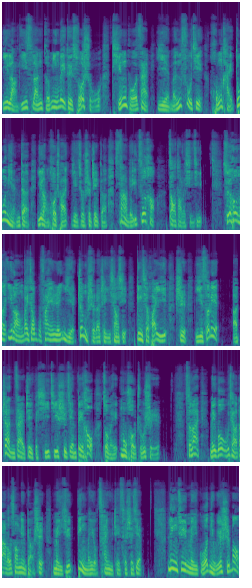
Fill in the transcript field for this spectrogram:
伊朗伊斯兰革命卫队所属、停泊在也门附近红海多年的伊朗货船，也就是这个“萨维兹号”遭到了袭击。随后呢，伊朗外交部发言人也证实了这一消息，并且怀疑是以色列啊站在这个袭击事件背后，作为幕后主使。此外，美国五角大楼方面表示，美军并没有参与这次事件。另据美国《纽约时报》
